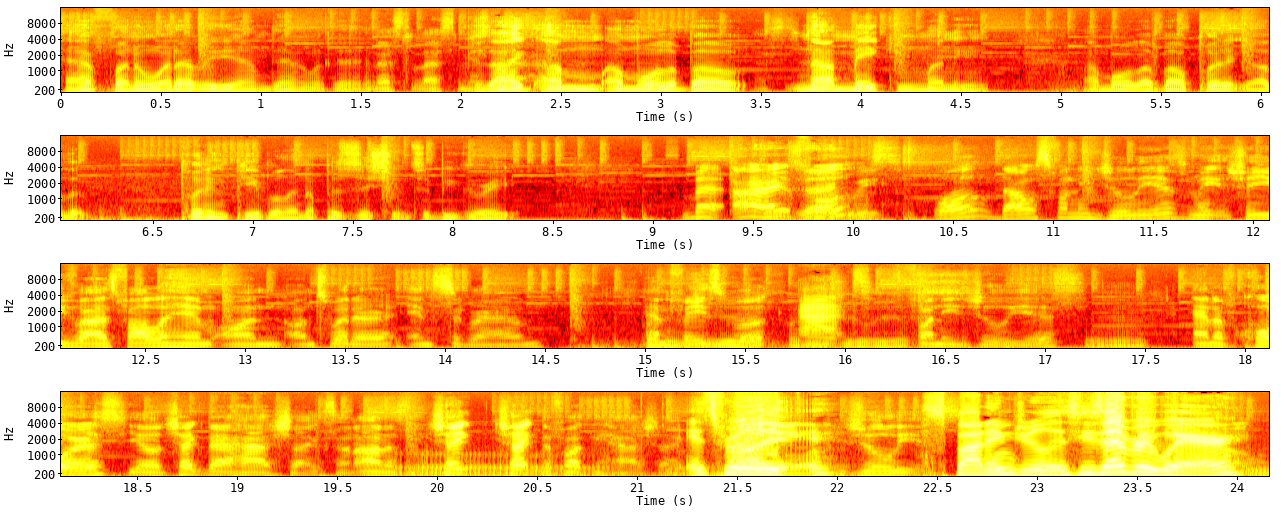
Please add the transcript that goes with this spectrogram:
have fun or whatever. Yeah, I'm down with that. Let's let's make Because I that I'm I'm all about not making money. I'm all about putting other putting people in a position to be great. Bet. All right, Exactly. folks. Well, that was funny, Julius. Make sure you guys follow him on on Twitter, Instagram, and Funny Ju- Facebook Funny at Julius. Funny Julius. Yeah. And of course, yo, check that hashtag, son. Honestly, check check the fucking hashtag. It's really- Spotting Julius. Spotting Julius. He's everywhere. Yo,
